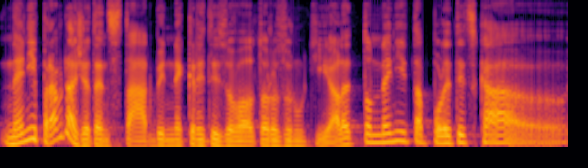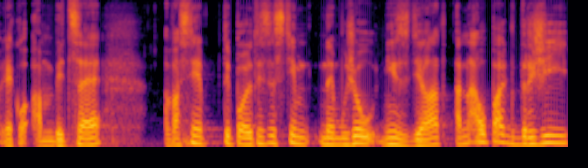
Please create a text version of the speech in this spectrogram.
není pravda, že ten stát by nekritizoval to rozhodnutí, ale to není ta politická uh, jako ambice, vlastně ty politici s tím nemůžou nic dělat a naopak drží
